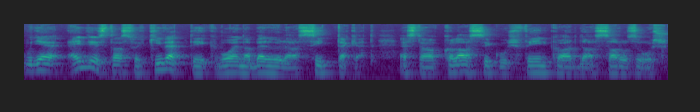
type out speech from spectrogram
Ugye egyrészt az, hogy kivették volna belőle a szitteket, ezt a klasszikus fénykarddal szarozós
